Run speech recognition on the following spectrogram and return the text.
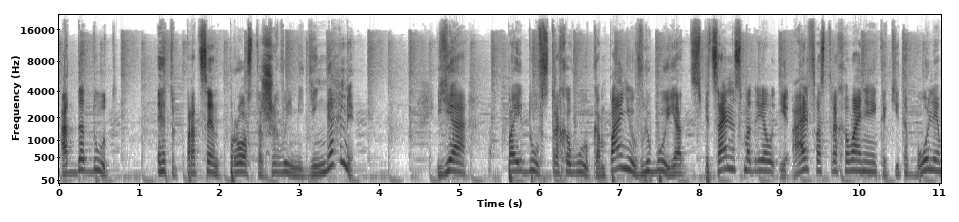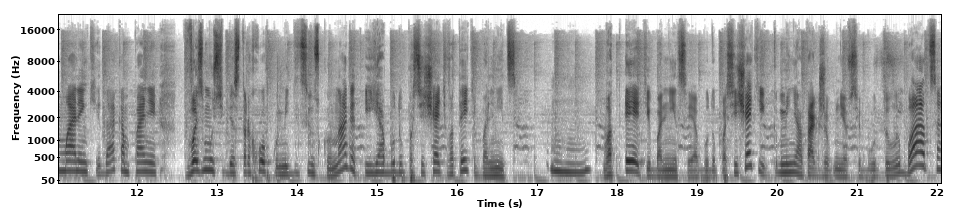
отдадут этот процент просто живыми деньгами, я пойду в страховую компанию, в любую, я специально смотрел и альфа-страхование, и какие-то более маленькие, да, компании, возьму себе страховку медицинскую на год, и я буду посещать вот эти больницы. Мгм. Вот эти больницы я буду посещать, и меня также, мне все будут улыбаться,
